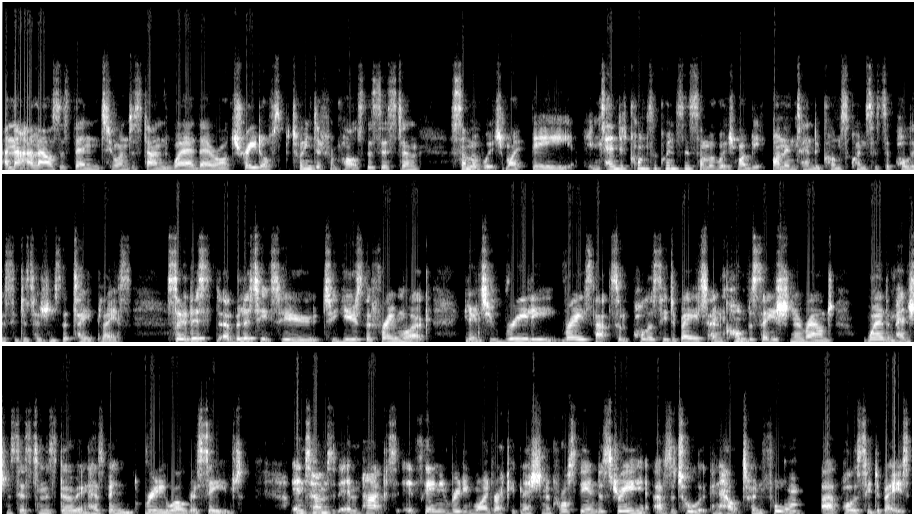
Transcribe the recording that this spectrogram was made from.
And that allows us then to understand where there are trade offs between different parts of the system, some of which might be intended consequences, some of which might be unintended consequences of policy decisions that take place. So this ability to to use the framework, you know, to really raise that sort of policy debate and conversation around where the pension system is going has been really well received. In terms of impact, it's gaining really wide recognition across the industry as a tool that can help to inform uh, policy debate,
